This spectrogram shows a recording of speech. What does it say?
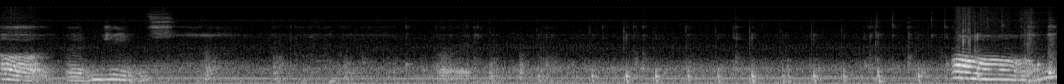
Um, and jeans. Oh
